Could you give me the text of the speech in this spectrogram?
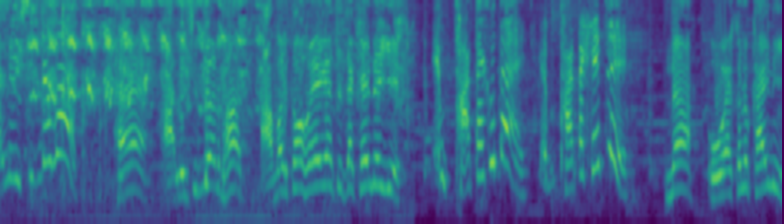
আলু সিদ্ধ ভাত? হ্যাঁ আলু সিদ্ধ আর ভাত। আমার খাওয়া হয়ে গেছে যা খেয়ে নে গিয়ে। ফাটা কোথায়? ফাটা খেয়েছে? না ও এখনও খায়নি।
